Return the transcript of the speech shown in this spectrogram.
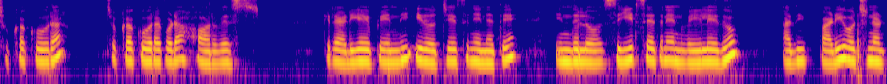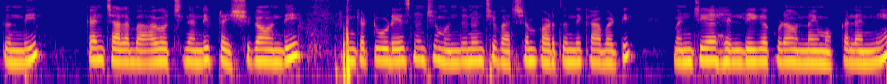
చుక్క కూర చుక్క కూర కూడా హార్వెస్ట్కి రెడీ అయిపోయింది. ఇది వచ్చేసి నేనైతే ఇందులో సీడ్స్ అయితే నేను వేయలేదు అది పడి వచ్చినట్టుంది. కానీ చాలా బాగా వచ్చిందండి. ఫ్రెష్గా ఉంది. ఇంకా టూ డేస్ నుంచి ముందు నుంచి వర్షం పడుతుంది కాబట్టి మంచిగా హెల్తీగా కూడా ఉన్నాయి మొక్కలన్నీ.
